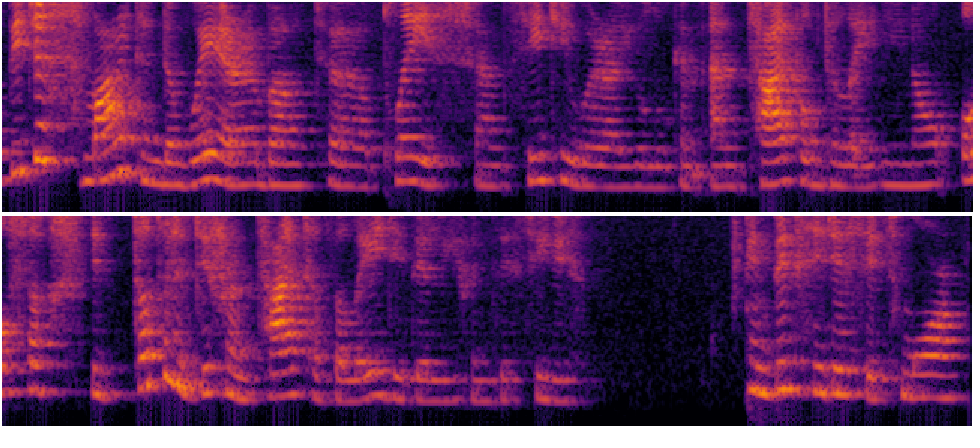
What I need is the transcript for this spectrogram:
be just smart and aware about uh, place and city where are you looking and type of the lady you know. Also it's totally different types of the lady they live in these cities. In big cities it's more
